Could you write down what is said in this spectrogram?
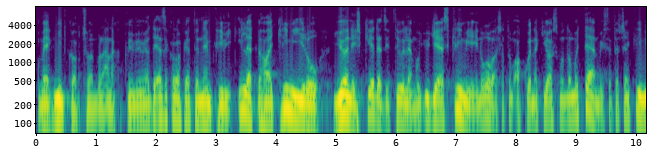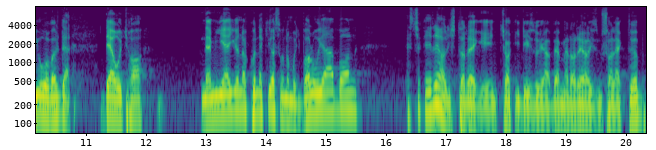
amelyek mind kapcsolatban állnak a könyvemmel, de ezek alapvetően nem krimik. Illetve ha egy krimiíró jön és kérdezi tőlem, hogy ugye ez krimi, én olvashatom, akkor neki azt mondom, hogy természetesen krimi, olvasd el. De hogyha nem ilyen jön, akkor neki azt mondom, hogy valójában ez csak egy realista regény, csak idézőjelben, mert a realizmus a legtöbb,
